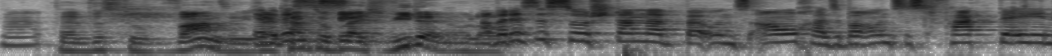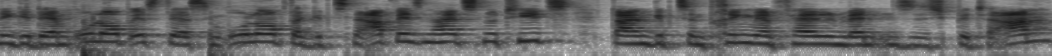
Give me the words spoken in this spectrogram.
Ja. Dann wirst du wahnsinnig. Ja, dann kannst du gleich wieder in Urlaub. Aber das ist so Standard bei uns auch. Also bei uns ist Fakt, derjenige, der im Urlaub ist, der ist im Urlaub, da gibt es eine Abwesenheitsnotiz, dann gibt es in dringenden Fällen, wenden Sie sich bitte an.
